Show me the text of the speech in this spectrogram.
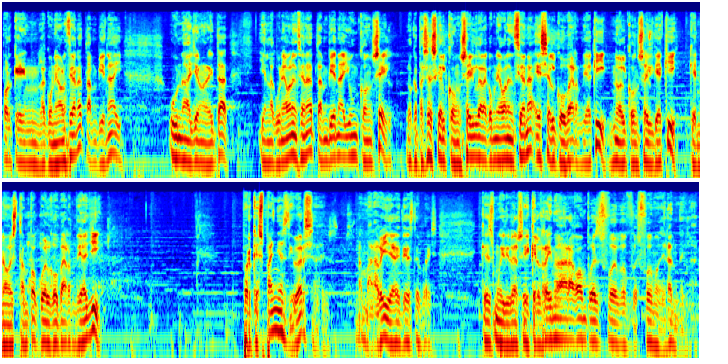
Porque en la Comunidad Valenciana también hay una Generalitat. Y en la Comunidad Valenciana también hay un Consell. Lo que pasa es que el Consell de la Comunidad Valenciana es el govern de aquí, no el Consell de aquí, que no es tampoco el govern de allí. Porque España es diversa, es una maravilla que tiene este país que es muy diverso y que el reino de Aragón pues fue, pues fue muy grande, claro.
